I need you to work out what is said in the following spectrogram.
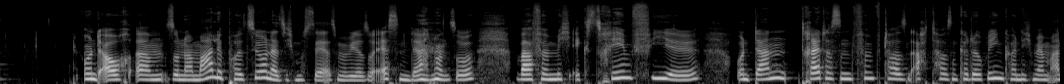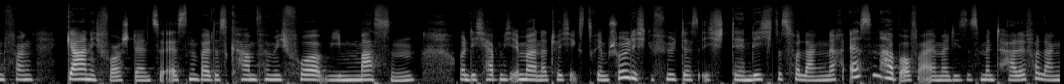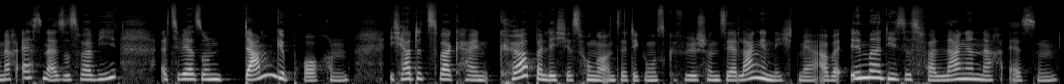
Und auch ähm, so normale Portionen, also ich musste ja erstmal wieder so essen lernen und so, war für mich extrem viel. Und dann 3000, 5000, 8000 Kalorien konnte ich mir am Anfang gar nicht vorstellen zu essen, weil das kam für mich vor wie Massen. Und ich habe mich immer natürlich extrem schuldig gefühlt, dass ich ständig das Verlangen nach Essen habe auf einmal, dieses mentale Verlangen nach Essen. Also es war wie, als wäre so ein Damm gebrochen. Ich hatte zwar kein körperliches Hunger- und Sättigungsgefühl schon sehr lange nicht mehr, aber immer dieses Verlangen nach Essen.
